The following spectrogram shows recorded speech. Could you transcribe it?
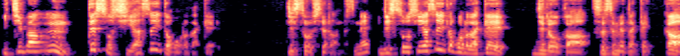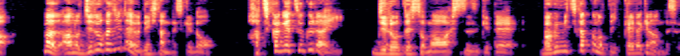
一番テストしやすいところだけ実装してたんですね。実装しやすいところだけ自動化進めた結果、まあ、あの、自動化自体はできたんですけど、8ヶ月ぐらい自動テスト回し続けて、バグ見つかったのって1回だけなんです。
